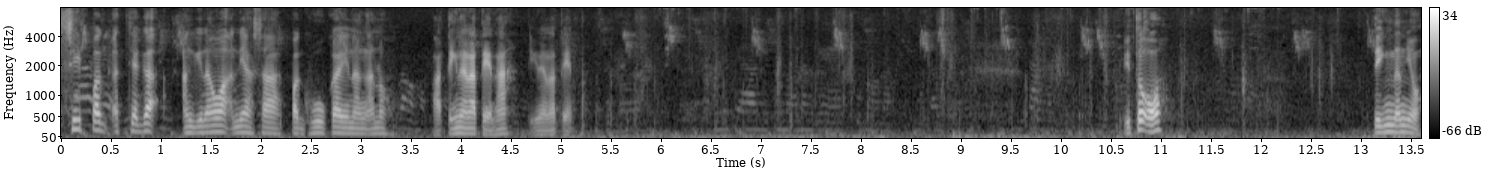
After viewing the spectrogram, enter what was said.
sipag at tiyaga ang ginawa niya sa paghukay ng ano. Ah, tingnan natin ha? Tingnan natin. Ito oh. Tingnan nyo.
